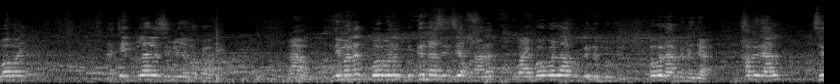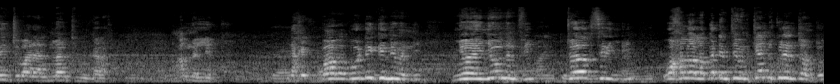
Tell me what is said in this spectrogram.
booba ate bu laa la si ñu la ma ko waxee waaw ni ma nag booba nag bëgg naa sëñ Seex naa nag waaye booba laa ko gën a bëgg booba laa ko gën a jàpp xam ne daal Sëriñ Tuubaa daal manqué wul dara am na lépp ndax it booba boo dégg ni woon ni ñooy ñëw nañ fi toog sëriñ bi wax loola ba dem ci woon kenn ku leen tontu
